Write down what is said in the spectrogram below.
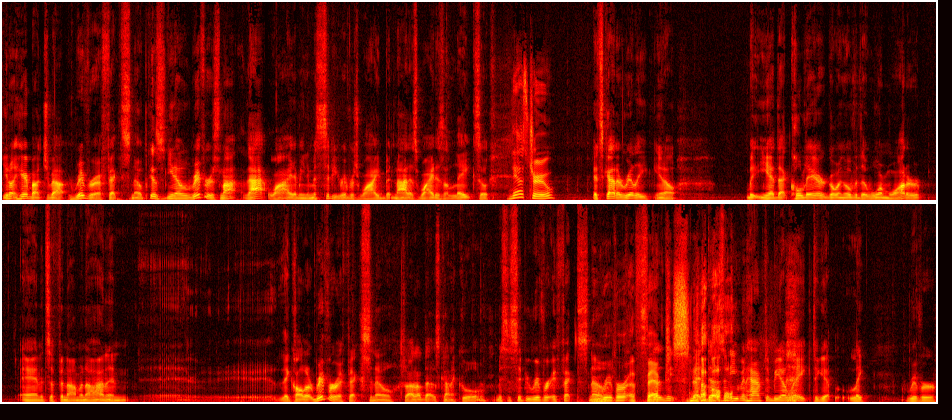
You don't hear much about river effect snow because you know river is not that wide. I mean, the Mississippi River is wide, but not as wide as a lake. So yeah, that's true. it's got to really, you know. But you had that cold air going over the warm water, and it's a phenomenon, and uh, they call it river effect snow. So I thought that was kind of cool. Mississippi River effect snow. River effect Doesn't- snow. It doesn't even have to be a lake to get lake, river,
